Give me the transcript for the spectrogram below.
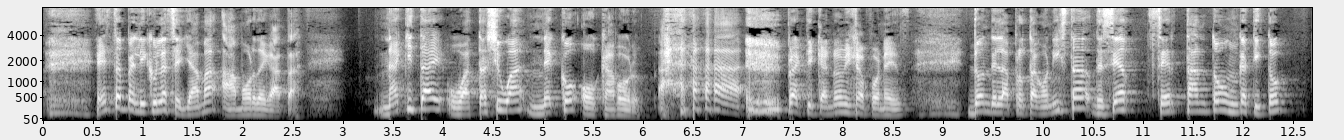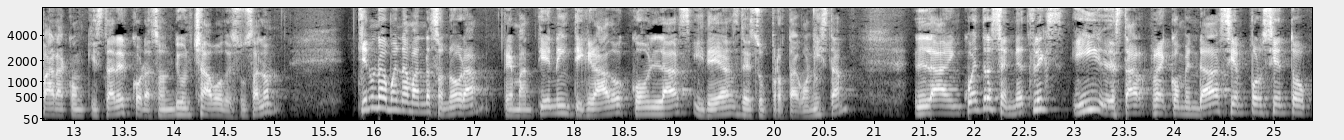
Esta película se llama Amor de Gata. Nakitai Watashiwa Neko Okaboru. Practicando mi japonés. Donde la protagonista desea ser tanto un gatito para conquistar el corazón de un chavo de su salón. Tiene una buena banda sonora, te mantiene integrado con las ideas de su protagonista. La encuentras en Netflix y está recomendada 100%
